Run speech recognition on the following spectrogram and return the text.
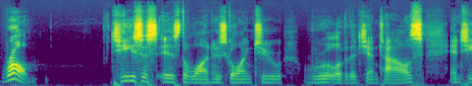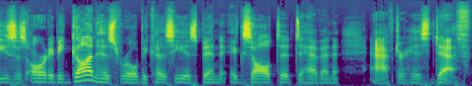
Rome. Jesus is the one who's going to rule over the Gentiles, and Jesus already begun his rule because he has been exalted to heaven after his death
